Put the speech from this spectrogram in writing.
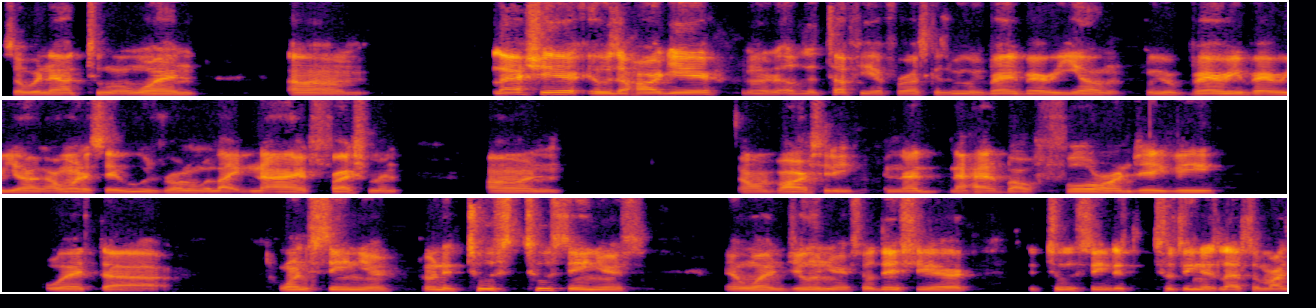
So we're now two and one. Um, last year it was a hard year. It was a tough year for us because we were very very young. We were very very young. I want to say we was rolling with like nine freshmen on on varsity, and that, that had about four on JV with uh, one senior, only two two seniors and one junior. So this year, the two seniors, two seniors left. So my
